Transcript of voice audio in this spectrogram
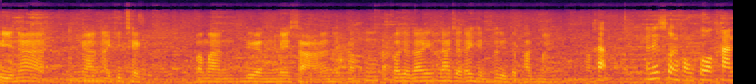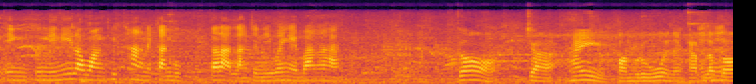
ปีหน้างาน Architect ประมาณเดือนเมษายนนะครับอือฮึก็จะได้น่าจะได้เห็นผลิตภัณฑ์ใหม่ครับค่ะและ ในส่วนของตัวอาคารเองตรงนี้นี่เราวางทิศทางในการบุกตลาดหลังจากนี้ไว้ไงบ้างอะคะ ก็จะให้ความรู้นะครับ อือฮึแล้วก็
